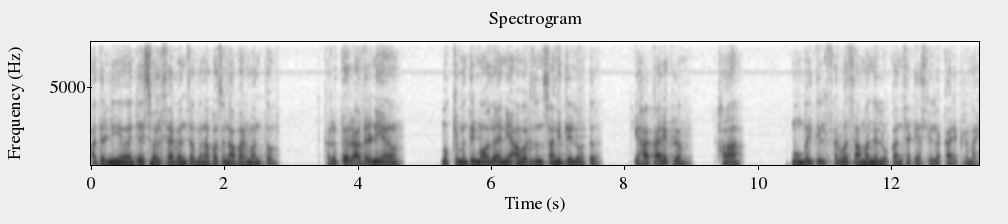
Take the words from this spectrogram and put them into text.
आदरणीय जयस्वाल साहेबांचं मनापासून आभार मानतो. खरं तर आदरणीय मुख्यमंत्री महोदयांनी आवर्जून सांगितलेलं होतं की हा कार्यक्रम हा मुंबईतील सर्वसामान्य लोकांसाठी असलेला कार्यक्रम आहे.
